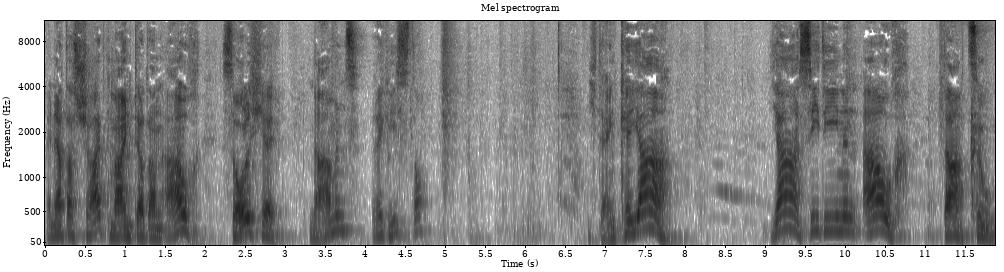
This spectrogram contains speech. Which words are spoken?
Wenn er das schreibt, meint er dann auch solche Namensregister? Ich denke ja. Ja, sie dienen auch dazu.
